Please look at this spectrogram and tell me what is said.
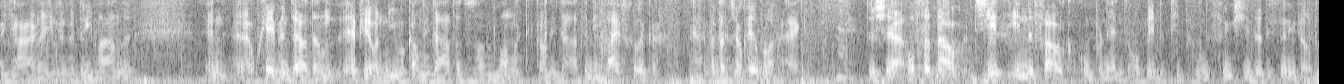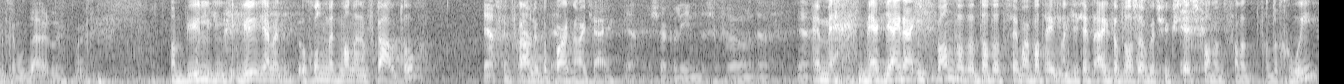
een jaar, dan in drie maanden. En uh, op een gegeven moment ja, dan heb je een nieuwe kandidaat, dat is dan een mannelijke kandidaat, en die blijft gelukkig. Ja. Maar dat is ook heel belangrijk. Ja. Dus ja, of dat nou zit in de vrouwelijke component of in het type van de functie, dat is dan niet altijd helemaal duidelijk. Maar Want jullie, jullie zijn met, begonnen met man en een vrouw, toch? Ja. Een vrouwelijke partner had jij. Ja, Jacqueline, dus een vrouw inderdaad. Ja. En me- merk jij daar iets van? Dat, dat, het, zeg maar, wat heeft, want je zegt eigenlijk dat was ook het succes van, het, van, het, van de groei.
